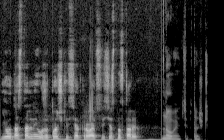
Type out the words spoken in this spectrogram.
и вот остальные уже точки все открываются, естественно, на вторых. Новые, типа, точки.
